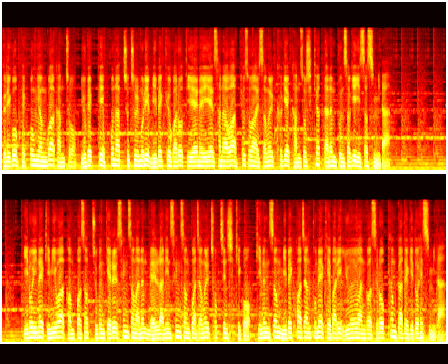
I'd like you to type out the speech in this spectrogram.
그리고 백봉령과 감초, 유백피 혼합 추출물이 미백 효과로 DNA의 산화와 효소 활성을 크게 감소시켰다는 분석이 있었습니다. 이로 인해 기미와 검버섯 죽은깨를 생성하는 멜라닌 생성 과정을 촉진시키고 기능성 미백 화장품의 개발이 유효한 것으로 평가되기도 했습니다.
